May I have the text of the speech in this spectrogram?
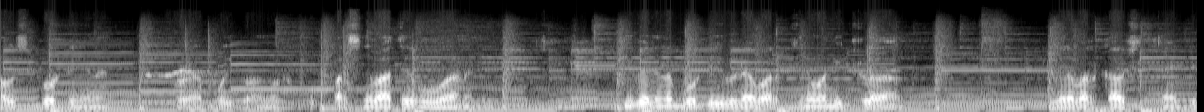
ഹൗസ് ബോട്ട് ഇങ്ങനെ പോയി അങ്ങോട്ട് പറശ്ശിനി ഭാഗത്തേക്ക് പോവുകയാണ്. ഈ വരുന്ന ബോട്ട് ഇവിടെ വർക്കിന് വേണ്ടിയിട്ടുള്ളതാണ്. ഇവിടെ വർക്ക് ആവശ്യത്തിനായിട്ട്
